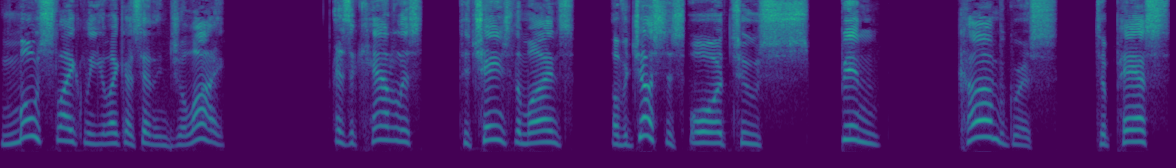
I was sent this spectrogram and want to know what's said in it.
most likely, like I said, in July, as a catalyst to change the minds of a justice or to spin Congress to pass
